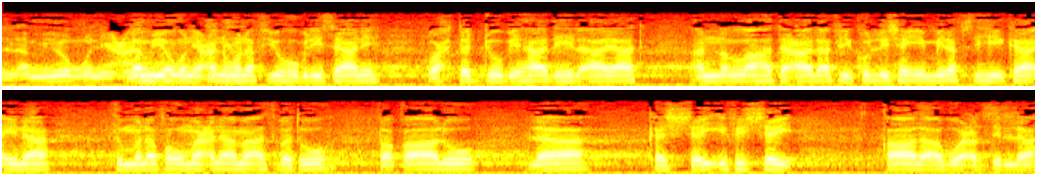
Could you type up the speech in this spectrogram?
لم يغن عنه, لم يغن عنه نفيه بلسانه. واحتجوا بهذه الآيات أن الله تعالى في كل شيء بنفسه كائنا. ثم نفوا معنى ما أثبتوه فقالوا لا كالشيء في الشيء. قال أبو عبد الله.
